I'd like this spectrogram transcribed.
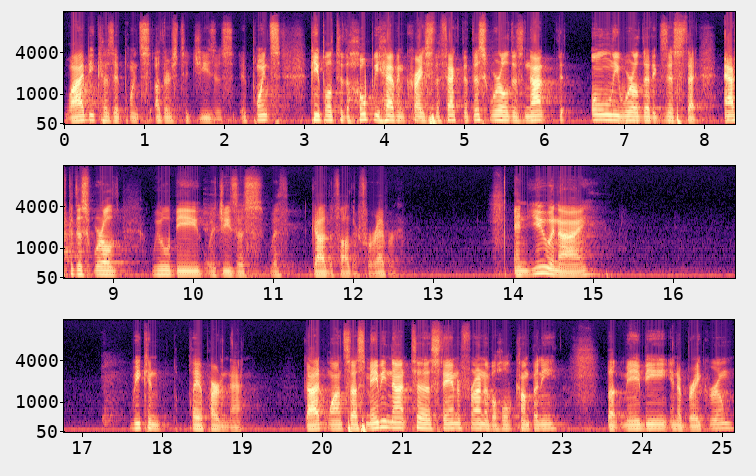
Why? Because it points others to Jesus. It points people to the hope we have in Christ, the fact that this world is not the only world that exists, that after this world, we will be with Jesus, with God the Father forever. And you and I, we can play a part in that. God wants us maybe not to stand in front of a whole company, but maybe in a break room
